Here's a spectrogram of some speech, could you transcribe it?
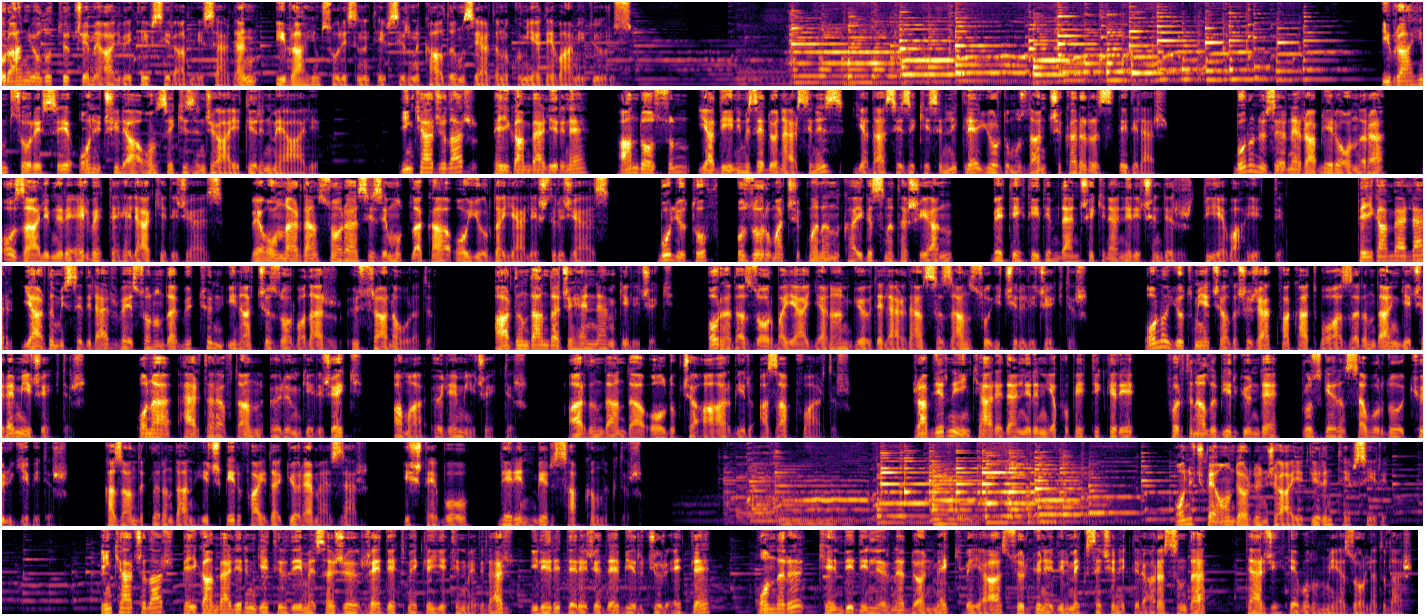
Kur'an Yolu Türkçe Meal ve Tefsir adlı eserden İbrahim Suresinin tefsirini kaldığımız yerden okumaya devam ediyoruz. İbrahim Suresi 13 ila 18. ayetlerin meali. İnkarcılar peygamberlerine andolsun ya dinimize dönersiniz ya da sizi kesinlikle yurdumuzdan çıkarırız dediler. Bunun üzerine Rableri onlara, o zalimleri elbette helak edeceğiz ve onlardan sonra sizi mutlaka o yurda yerleştireceğiz. Bu lütuf, huzuruma çıkmanın kaygısını taşıyan ve tehdidimden çekinenler içindir diye vahyetti. Peygamberler yardım istediler ve sonunda bütün inatçı zorbalar hüsrana uğradı. Ardından da cehennem gelecek. Orada zorbaya yanan gövdelerden sızan su içirilecektir. Onu yutmaya çalışacak fakat boğazlarından geçiremeyecektir. Ona her taraftan ölüm gelecek ama ölemeyecektir. Ardından da oldukça ağır bir azap vardır. Rablerini inkar edenlerin yapıp ettikleri fırtınalı bir günde rüzgarın savurduğu kül gibidir. Kazandıklarından hiçbir fayda göremezler. İşte bu derin bir sapkınlıktır. 13 ve 14. ayetlerin tefsiri İnkarcılar, peygamberlerin getirdiği mesajı reddetmekle yetinmediler, ileri derecede bir cüretle onları kendi dinlerine dönmek veya sürgün edilmek seçenekleri arasında tercihte bulunmaya zorladılar.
